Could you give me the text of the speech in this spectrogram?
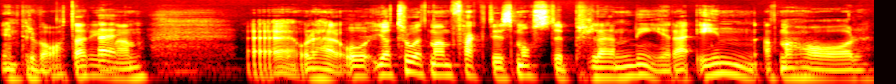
i en privat arenan? Eh, och, det här. och jag tror att man faktiskt måste planera in att man har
